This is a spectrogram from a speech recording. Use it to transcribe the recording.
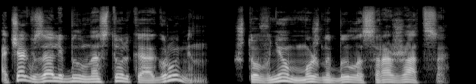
Очаг в зале был настолько огромен, что в нем можно было сражаться.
